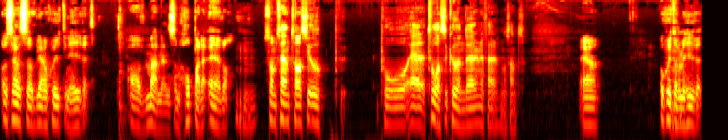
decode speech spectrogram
Och sen så blir han skjuten i huvudet av mannen som hoppade över. Som sen tar sig upp på eh, två sekunder ungefär. Något sånt. Ja. Och skjuter honom i huvudet.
